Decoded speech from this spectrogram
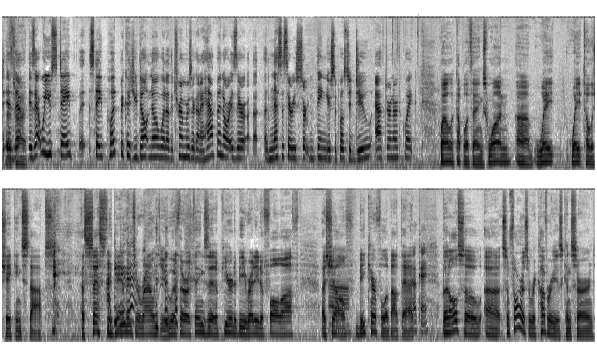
That's is that right. is that where you stay stay put because you don't know what other tremors are going to happen, or is there a, a, necessary certain thing you're supposed to do after an earthquake? Well, a couple of things. One, um, wait wait till the shaking stops. Assess the I could do damage around you. If there are things that appear to be ready to fall off a shelf, be careful about that. Ah. Okay. But also, uh, so far as a recovery is concerned,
